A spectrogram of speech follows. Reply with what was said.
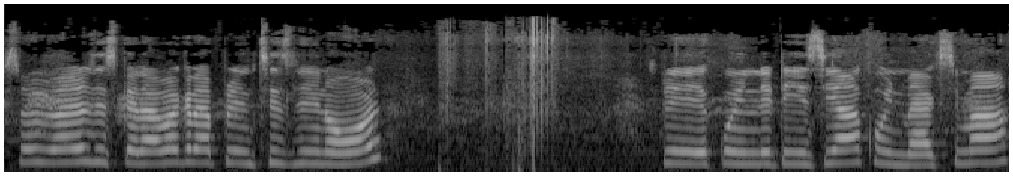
So वर्स इसके अलावा अगर आप princess Leonor queen Letizia queen Maxima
